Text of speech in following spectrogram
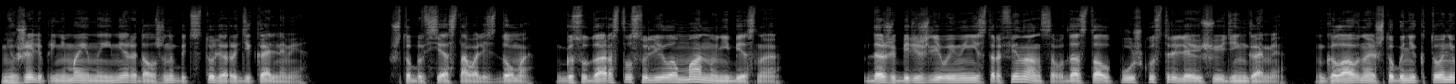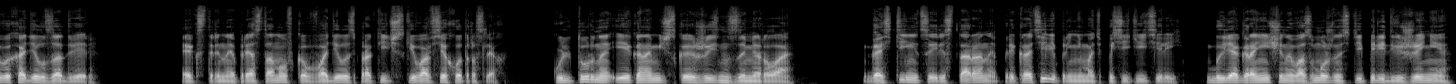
Неужели принимаемые меры должны быть столь радикальными? Чтобы все оставались дома, государство сулило манну небесную. Даже бережливый министр финансов достал пушку, стреляющую деньгами. Главное, чтобы никто не выходил за дверь. Экстренная приостановка вводилась практически во всех отраслях. Культурная и экономическая жизнь замерла. Гостиницы и рестораны прекратили принимать посетителей, были ограничены возможности передвижения,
